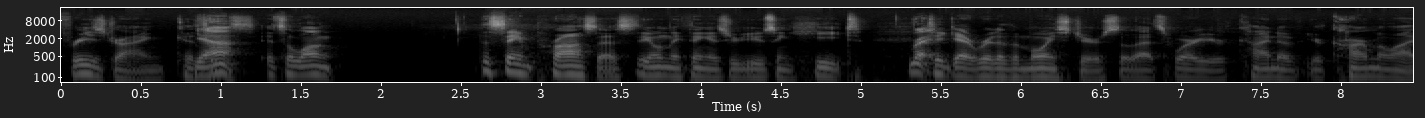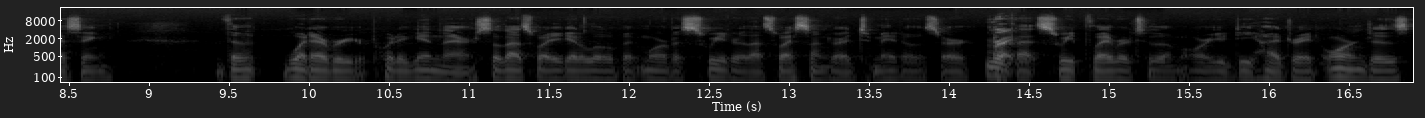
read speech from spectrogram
freeze drying. Because Yeah. it's, it's along the same process. The only thing is you're using heat Right. to get rid of the moisture. So that's where you're kind of you're caramelizing the whatever you're putting in there. So that's why you get a little bit more of a sweeter. That's why sun dried tomatoes are Right. that sweet flavor to them. Or you dehydrate oranges.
